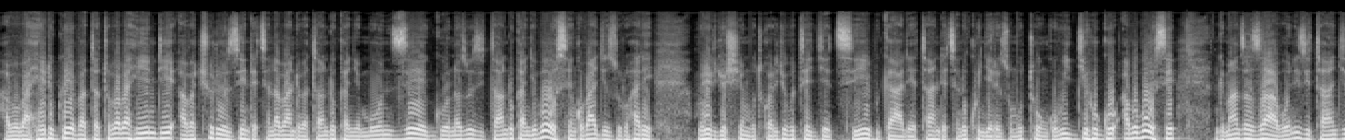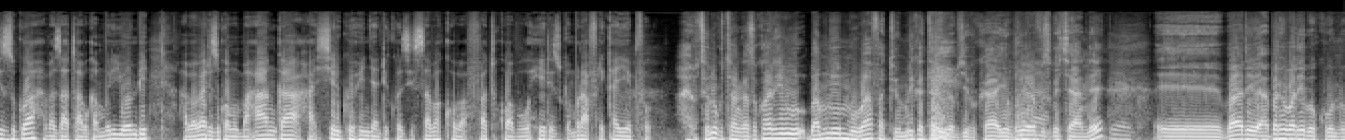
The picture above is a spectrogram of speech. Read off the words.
Abo baherwe batatu b'abahindi abacuruzi ndetse n'abandi batandukanye mu nzego na zo zitandukanye bose ngo bagize uruhare muri iryo shimutwa ry'ubutegetsi bwa leta ndetse no kunyereza umutungo w'igihugu. Abo bose ngo imanza zabo nizitangizwa bazatabwa muri yombi. Ababarizwa mu mahanga hashyirweho inyandiko zisaba ko bafatwa boherezwe muri afurika y'epfo. Haherutse no gutangaza ko hari bamwe mu bafatiwe muri katari babyibuka iyo nkuru yaravuzwe cyane Eh, bariho bareba ukuntu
